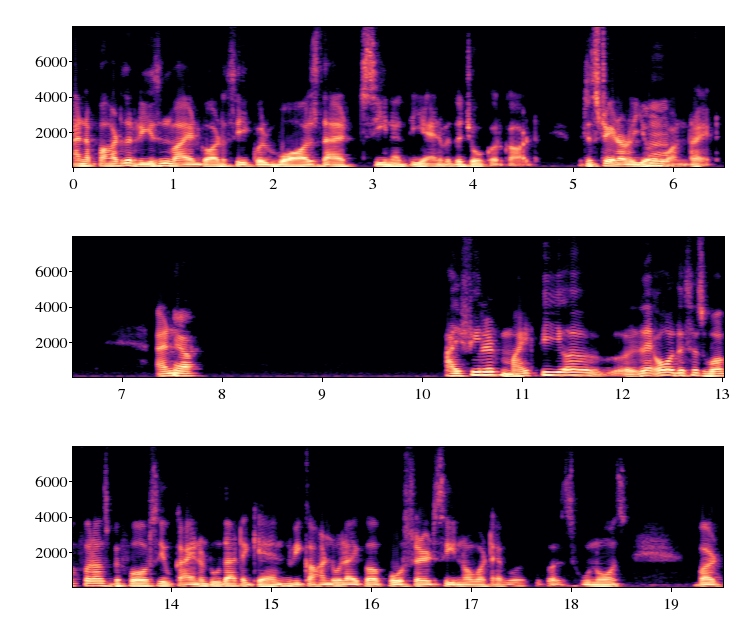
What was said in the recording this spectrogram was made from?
And a part of the reason why it got a sequel was that scene at the end with the Joker card, which is straight out of year Hmm. one, right? And Yeah. I feel it might be a like oh this has worked for us before so you kind of do that again. We can't do like a post credit scene or whatever because who knows. But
